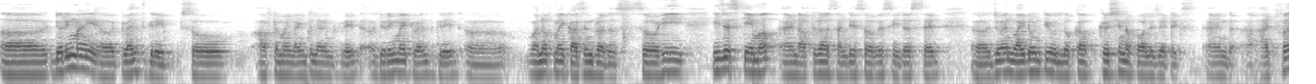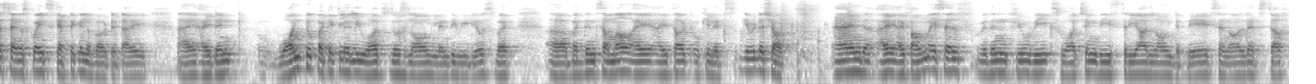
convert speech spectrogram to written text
uh, during my uh, 12th grade so after my 9th to 11th grade uh, during my 12th grade uh, one of my cousin brothers. So he he just came up and after our sunday service he just said uh, joanne why don't you look up christian apologetics? And uh, at first i was quite skeptical about it. I i, I didn't want to particularly watch those long lengthy videos but uh, but then somehow I, I thought okay let's give it a shot and I, I found myself within a few weeks watching these three hour long debates and all that stuff.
